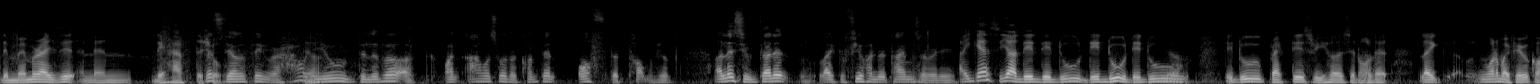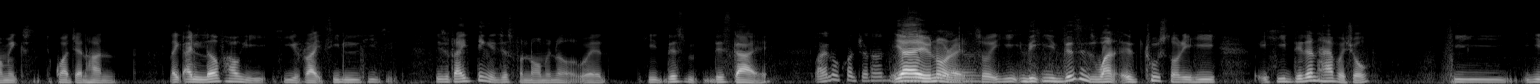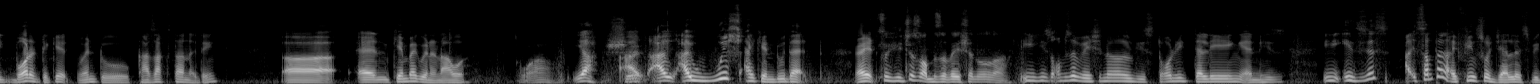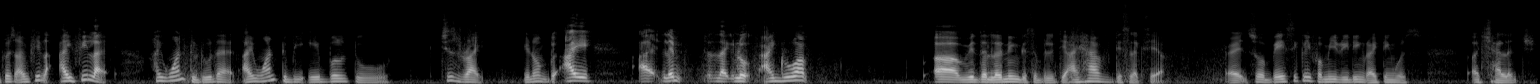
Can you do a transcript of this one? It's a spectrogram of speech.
They memorize it and then they have the That's show. That's the other thing, right? How Yeah. do you deliver a, an hour's worth of content off the top of your? Unless you've done it like a few hundred times already. I guess yeah, they, they do they do they do they do practice, rehearse, and all Yeah. that. Like one of my favorite comics, Kuah Jenhan. Like I love how he he writes. He he's his writing is just phenomenal. Where he this this guy. I know quite Jenhan. Yeah, you know right. So he, the, he this is one a true story. He he didn't have a show. He he bought a ticket, went to Kazakhstan, I think, uh, and came back within an hour. Wow. Yeah, I. I I wish I can do that. Right. So he's just observational. lah. he- he's observational, his storytelling, and he's he, it's just I, sometimes I feel so jealous because I feel I feel like I want to do that. I want to be able to just write. You know, but I I let like look. I grew up uh, with a learning disability. I have dyslexia, right? So basically, for me, reading writing was a challenge.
